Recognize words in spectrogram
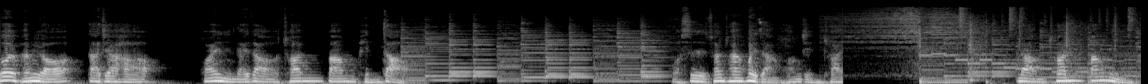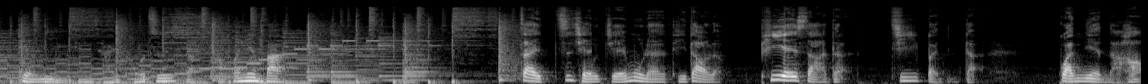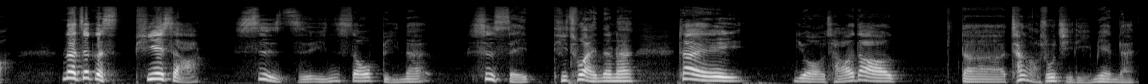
各位朋友，大家好，欢迎来到川帮频道，我是川川会长黄景川，让川帮你建立理财投资的好观念吧。在之前节目呢提到了 PSR 的基本的观念了哈，那这个 PSR 市值营收比呢是谁提出来的呢？在有查到的参考书籍里面呢，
